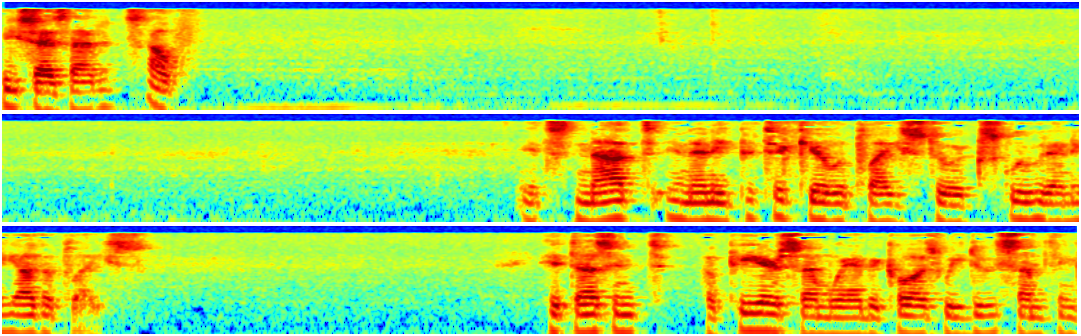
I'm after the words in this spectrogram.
He says that itself. It's not in any particular place to exclude any other place. It doesn't appear somewhere because we do something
